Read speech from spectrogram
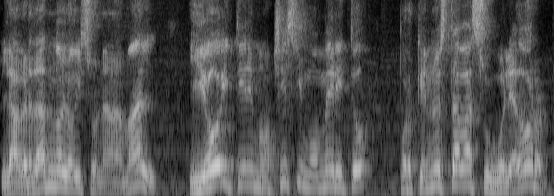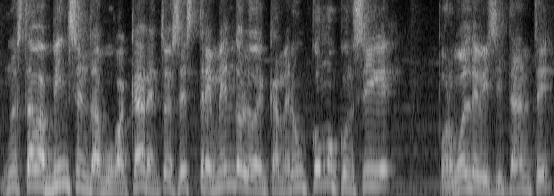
la verdad no lo hizo nada mal. Y hoy tiene muchísimo mérito porque no estaba su goleador, no estaba Vincent Abubakar. Entonces es tremendo lo de Camerún, cómo consigue por gol de visitante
